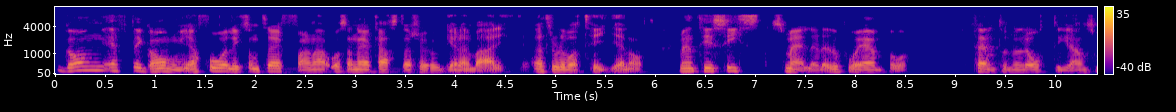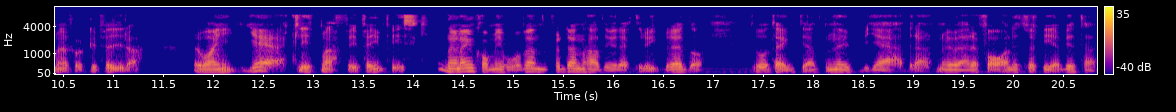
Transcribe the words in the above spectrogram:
gång efter gång. Jag får liksom träffarna och sen när jag kastar så hugger en varg. Jag tror det var 10 eller något. Men till sist smäller det. Då får jag en på 1580 gram som är 44. Det var en jäkligt maffig fin fisk. När den kom i hoven, för den hade ju rätt ryggbredd då. Då tänkte jag att nu jädrar, nu är det farligt för PB här.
